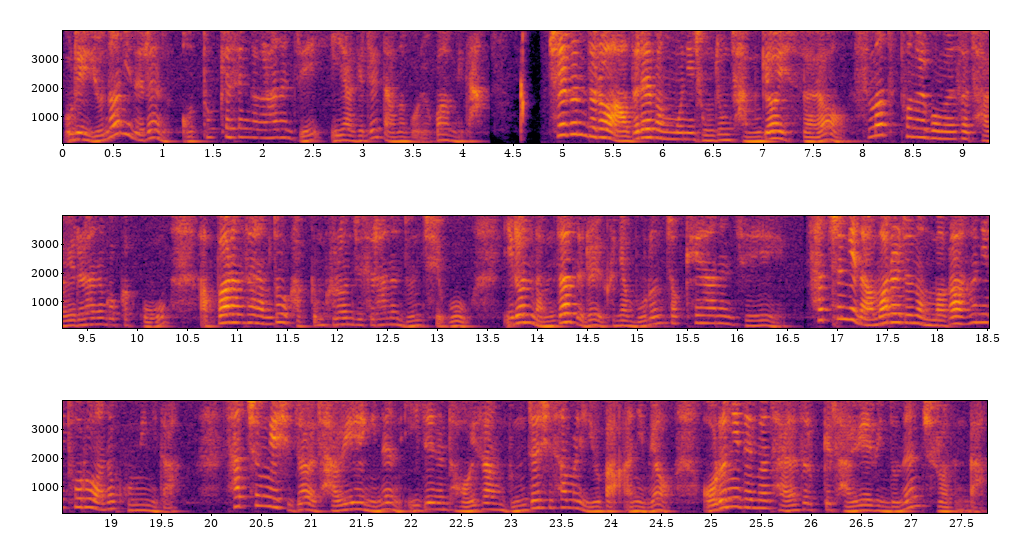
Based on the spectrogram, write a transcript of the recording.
우리 유난이들은 어떻게 생각을 하는지 이야기를 나눠보려고 합니다. 최근 들어 아들의 방문이 종종 잠겨 있어요. 스마트폰을 보면서 자위를 하는 것 같고, 아빠란 사람도 가끔 그런 짓을 하는 눈치고, 이런 남자들을 그냥 모른 척 해야 하는지. 사춘기 남아를 둔 엄마가 흔히 토로하는 고민이다. 사춘기 시절 자위 행위는 이제는 더 이상 문제시 삼을 이유가 아니며, 어른이 되면 자연스럽게 자위의 빈도는 줄어든다.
